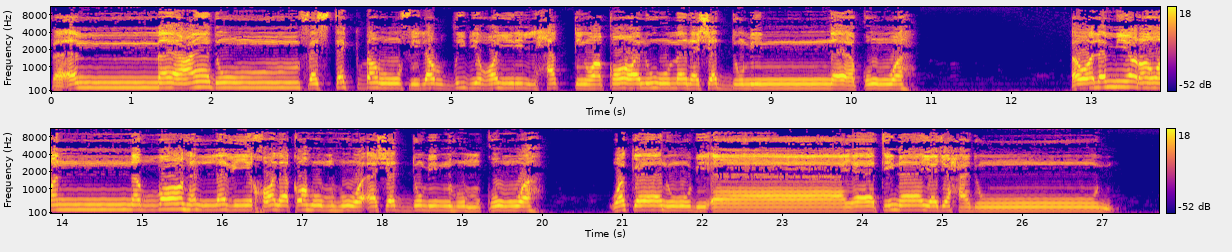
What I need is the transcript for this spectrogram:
فأما عاد فاستكبروا في الأرض بغير الحق وقالوا من شد منا قوة أولم يروا أن الله الذي خلقهم هو أشد منهم قوة وكانوا بآياتنا يجحدون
